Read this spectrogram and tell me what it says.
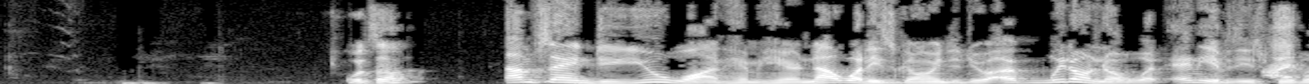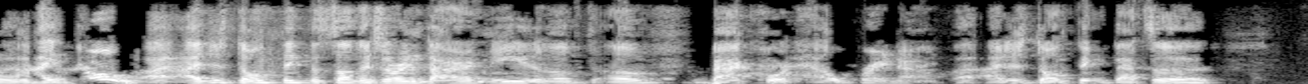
What's up? I'm saying, do you want him here? Not what he's going to do. I, we don't know what any of these I, people would do. I do. don't. I, I just don't think the Celtics are in dire need of of backcourt help right now. I, I just don't think that's a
